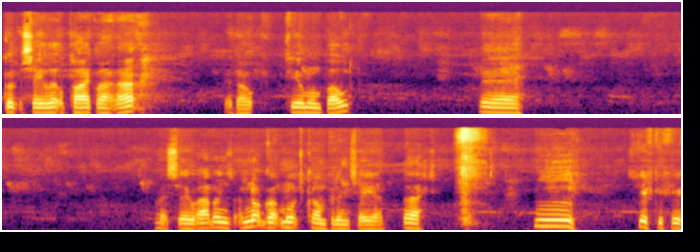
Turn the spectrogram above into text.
Good to see a little pike like that. About a few month old. Uh, let's see what happens. I've not got much confidence here, but Hmm, it's 50-50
